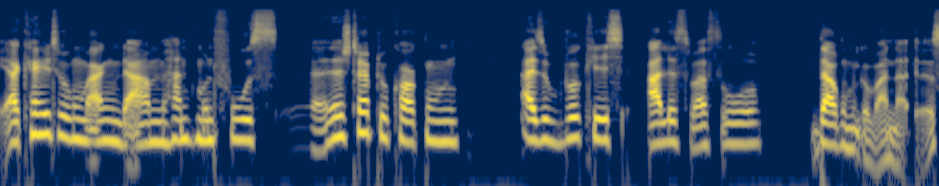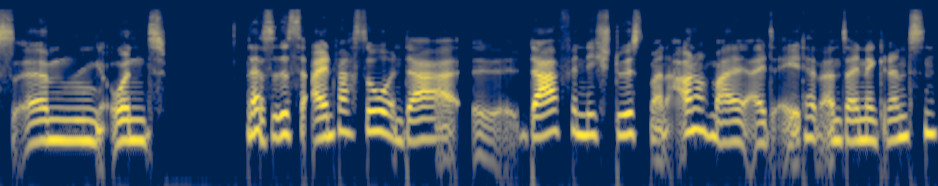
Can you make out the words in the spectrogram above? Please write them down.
Erkältung, Magen-Darm, Hand, Mund, Fuß, äh, Streptokokken, also wirklich alles, was so darum gewandert ist. Ähm, und das ist einfach so und da, äh, da finde ich, stößt man auch nochmal als Eltern an seine Grenzen.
